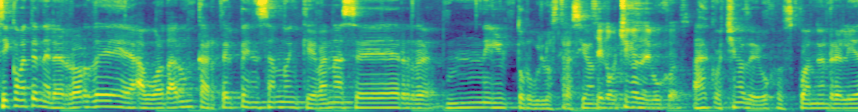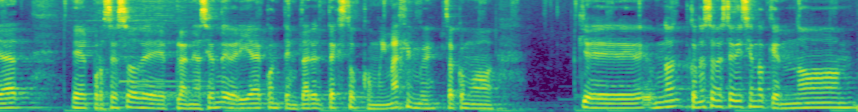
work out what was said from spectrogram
sí cometen el error de abordar un cartel pensando en que van a hacer una il- turboilustración. Sí, como chingos de dibujos. Ah, con chingos de dibujos. Cuando en realidad el proceso de planeación debería contemplar el texto como imagen, güey. O sea, como que no- con esto no estoy diciendo que no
